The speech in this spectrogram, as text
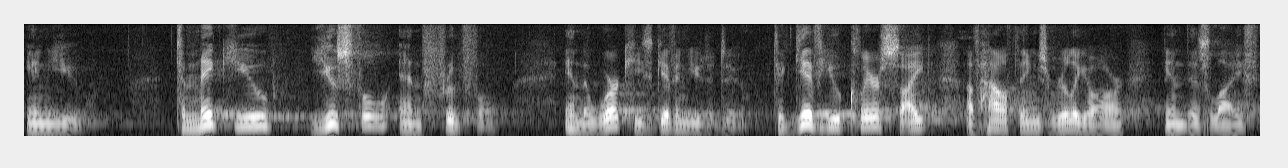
in you to make you useful and fruitful in the work He's given you to do, to give you clear sight of how things really are in this life,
